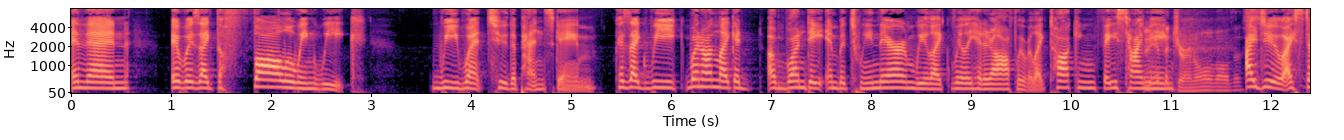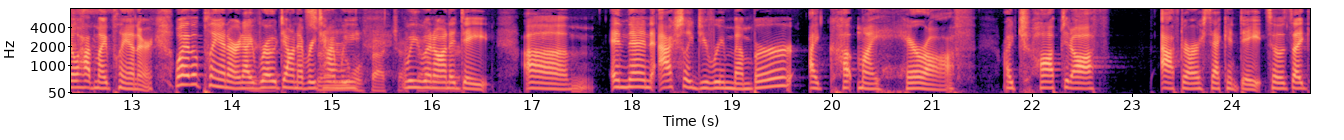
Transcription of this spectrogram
and then it was like the following week we went to the Pens game because like we went on like a, a one date in between there, and we like really hit it off. We were like talking, Do you have a FaceTiming. journal of all this? I do. I still have my planner. Well, I have a planner, and I wrote down every So time we we'll fact check we went on a date. Um, and then actually, do you remember? I cut my hair off. I chopped it off after our second date. So it's like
